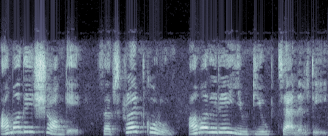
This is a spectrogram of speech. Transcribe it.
আমাদের সঙ্গে। সাবস্ক্রাইব করুন আমাদের এই ইউটিউব চ্যানেলটি।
